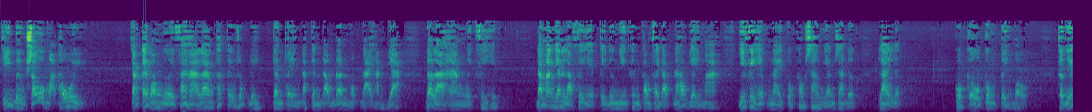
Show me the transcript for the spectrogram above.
chỉ biểu xấu mà thôi. Chẳng kể bọn người phái Hà Lan thất thiểu rút đi, trên thuyền đã kinh động đến một đại hành gia, đó là Hàng Nguyệt Phi Hiệp. Đã mang danh là phi hiệp thì đương nhiên khinh công phải độc đáo vậy mà. Vì phi hiệp này cũng không sao nhận ra được lai lịch của cửu cung tuyền bộ. Thường Yến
